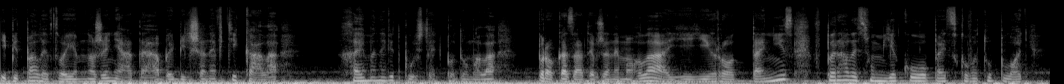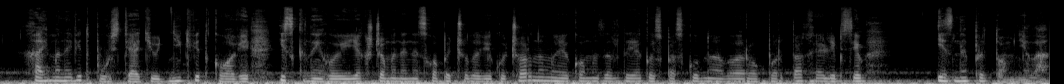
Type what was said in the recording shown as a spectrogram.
і підпалив твоє множенята, аби більше не втікала. Хай мене відпустять, подумала. Проказати вже не могла, її рот та ніс впирались у м'яку опецькувату плоть. Хай мене відпустять у дні квіткові із книгою, якщо мене не схопить чоловік у чорному, якому завжди якось паскудно в аеропортах еліпсів, і знепритомніла.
